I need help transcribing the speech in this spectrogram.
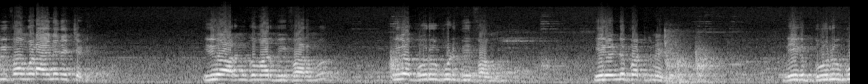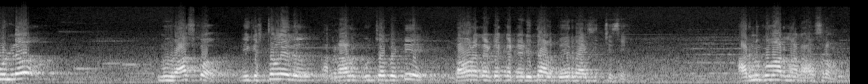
బీఫామ్ కూడా ఆయనే తెచ్చాడు. ఇదిగో అరుణ్ కుమార్ బీ ఫారము. ఇదిగో బూరుగుపూడి బీ ఫాము ఈ రెండు పట్టుకునేట్టు నీకు బూరుగుపూడిలో నువ్వు రాసుకో. మీకు ఇష్టం లేదు అక్కడ వాళ్ళని కూర్చోబెట్టి పవర్ కట్టే కట్టడితే అడిగితే వాళ్ళ పేరు రాసి ఇచ్చేసాయి. అరుణ్ కుమార్ నాకు అవసరం.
